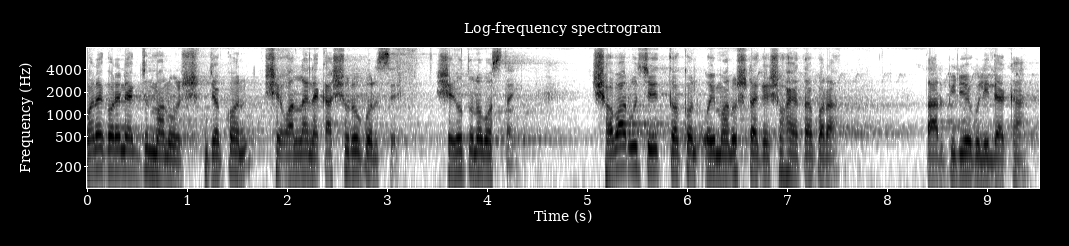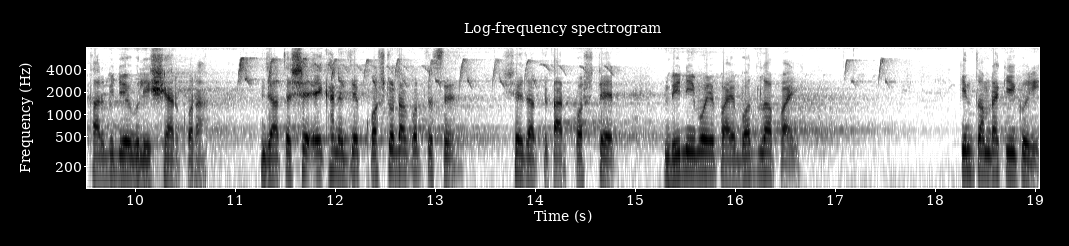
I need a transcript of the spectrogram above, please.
মনে করেন একজন মানুষ যখন সে অনলাইনে কাজ শুরু করছে, সে নতুন অবস্থায়। সবার উচিত তখন ওই মানুষটাকে সহায়তা করা, তার ভিডিওগুলি দেখা, তার ভিডিওগুলি শেয়ার করা, যাতে সে এখানে যে কষ্টটা করতেছে, সে যাতে তার কষ্টের বিনিময় পায়, বদলা পায়। কিন্তু আমরা কি করি?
